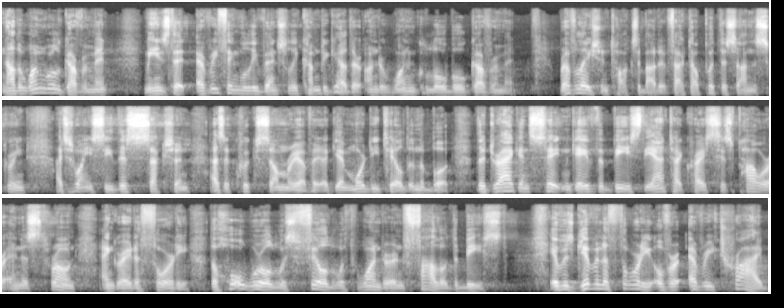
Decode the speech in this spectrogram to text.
Now, the one world government means that everything will eventually come together under one global government. Revelation talks about it. In fact, I'll put this on the screen. I just want you to see this section as a quick summary of it. Again, more detailed in the book. The dragon, Satan, gave the beast, the Antichrist, his power and his throne and great authority. The whole world was filled with wonder and followed the beast. It was given authority over every tribe,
